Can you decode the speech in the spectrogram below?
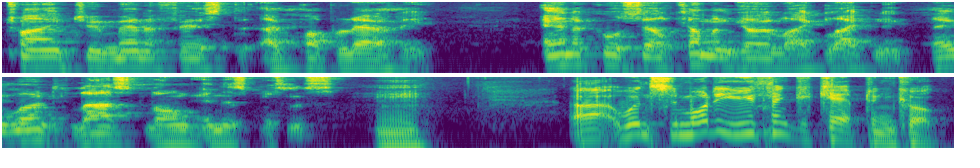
trying to manifest a popularity. And of course, they'll come and go like lightning. They won't last long in this business. Mm. Uh, Winston, what do you think of Captain Cook?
